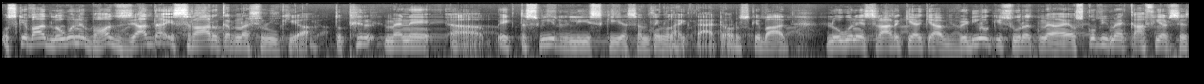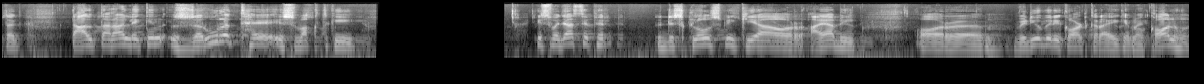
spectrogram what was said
उसके बाद लोगों ने बहुत ज़्यादा इसरार करना शुरू किया। तो फिर मैंने एक तस्वीर रिलीज़ की या समथिंग लाइक दैट और उसके बाद लोगों ने इसरार किया कि आप वीडियो की सूरत में आए। उसको भी मैं काफ़ी अरसे तक टालता रहा लेकिन ज़रूरत है इस वक्त की। इस वजह से फिर डिस्क्लोज भी किया और आया भी, और वीडियो भी रिकॉर्ड कराई कि मैं कौन हूँ।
